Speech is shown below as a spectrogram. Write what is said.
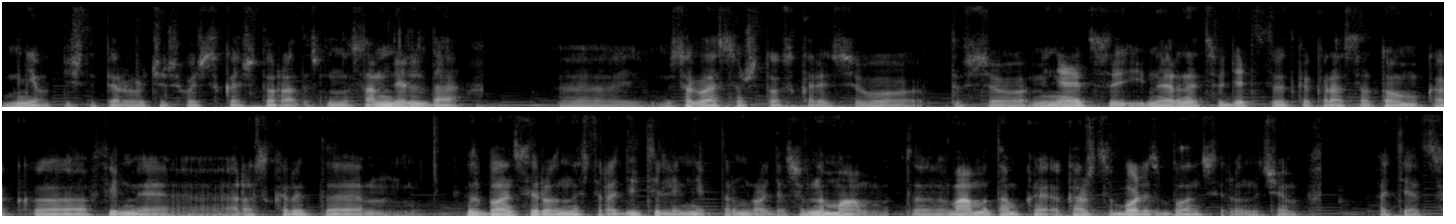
мне вот лично в первую очередь хочется сказать, что радость, но на самом деле, да, Э, согласен, что, скорее всего, это все меняется, и, наверное, это свидетельствует как раз о том, как э, в фильме э, раскрыта сбалансированность родителей в некотором роде, особенно мама. Вот, мама там кажется более сбалансирована, чем отец.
